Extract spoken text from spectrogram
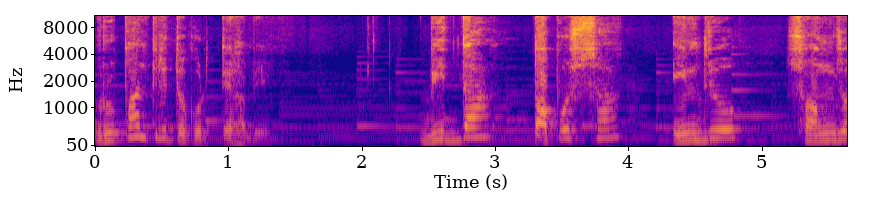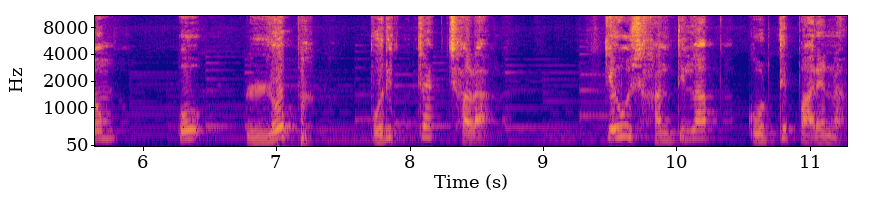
রূপান্তরিত করতে হবে। বিদ্যা, তপস্যা, ইন্দ্রিয়, সংযম ও লোভ পরিত্যাগ ছাড়া কেউ শান্তি লাভ করতে পারে না।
